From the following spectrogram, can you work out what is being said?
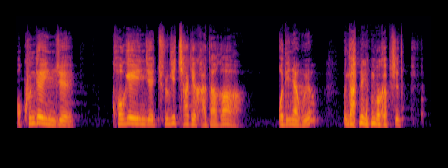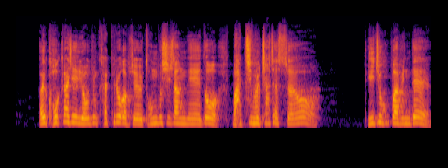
어 근데 이제 거기에 이제 줄기차게 가다가 어디냐고요? 나중에 한번 갑시다. 아니 거기까지 요즘 갈 필요가 없어요. 동부시장 내에도 맛집을 찾았어요. 돼지국밥인데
